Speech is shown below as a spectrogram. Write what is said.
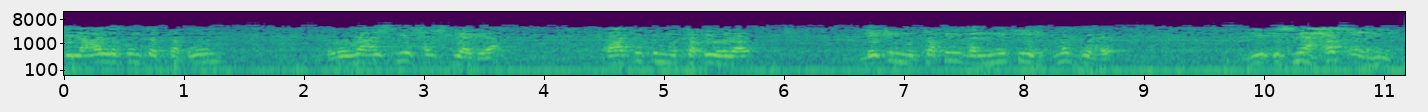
کہ لال رقم تک تقون روزہ اس لیے فرض کیا گیا تاکہ تم متقی ہو جاؤ۔ لیکن متقی بننے کی حکمت جو ہے، یہ اس میں حسر نہیں ہے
